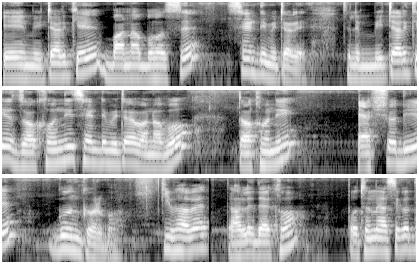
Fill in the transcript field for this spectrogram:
এই মিটারকে বানাবো হচ্ছে সেন্টিমিটারে। তাহলে মিটারকে যখনই সেন্টিমিটার বানাবো, তখনই একশো দিয়ে গুণ করব। কীভাবে? তাহলে দেখো, প্রথমে আছে কত?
